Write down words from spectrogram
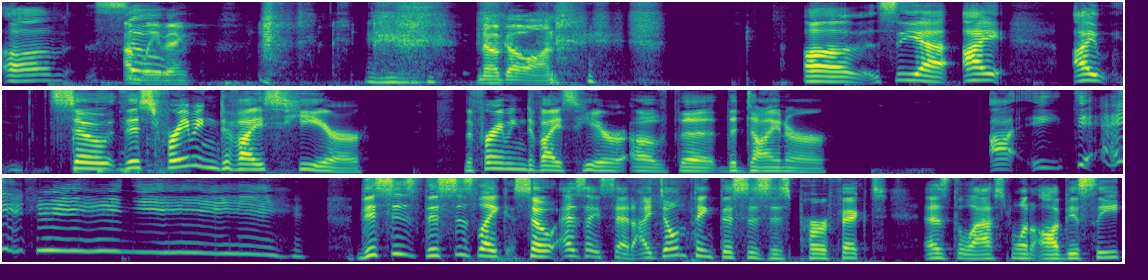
Um, so... I'm leaving. no, go on. Uh, so yeah, I, I, so this framing device here, the framing device here of the the diner, this is this is like so. As I said, I don't think this is as perfect as the last one. Obviously,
